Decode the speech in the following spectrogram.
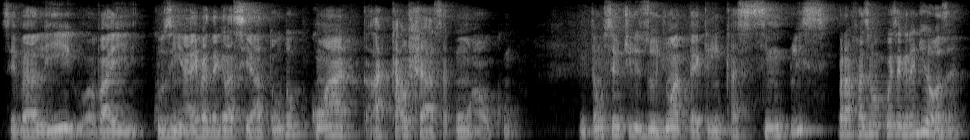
Você vai ali, vai cozinhar e vai degraciar todo com a, a cachaça, com o álcool. Então você utilizou de uma técnica simples para fazer uma coisa grandiosa.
